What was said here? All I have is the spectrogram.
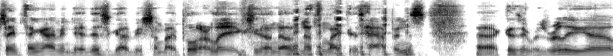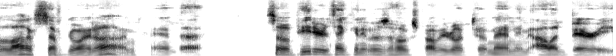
same thing Ivan did. This has got to be somebody pulling our legs. You know, no, nothing like this happens because uh, it was really uh, a lot of stuff going on. And uh, so Peter, thinking it was a hoax, probably wrote to a man named Alan Berry.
